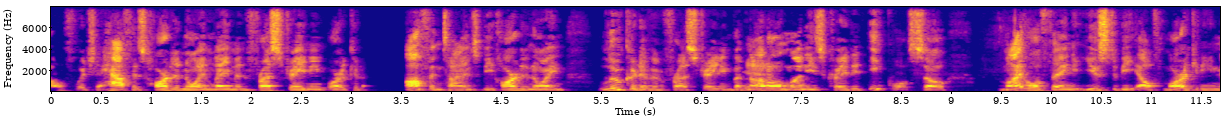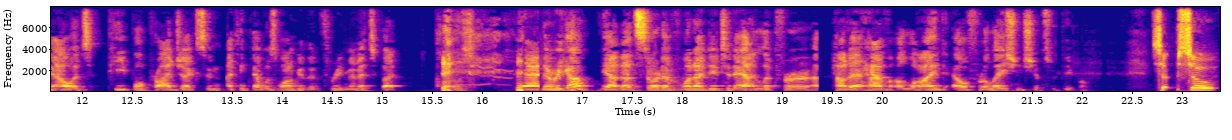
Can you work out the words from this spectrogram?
elf, which half is hard, annoying, lame, and frustrating, or it could oftentimes be hard, annoying, lucrative, and frustrating, but yeah. not all money's created equal. So my whole thing, it used to be elf marketing. Now it's people, projects, and I think that was longer than three minutes, but close. and there we go. Yeah, that's sort of what I do today. I look for uh, how to have aligned elf relationships with people. So, so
